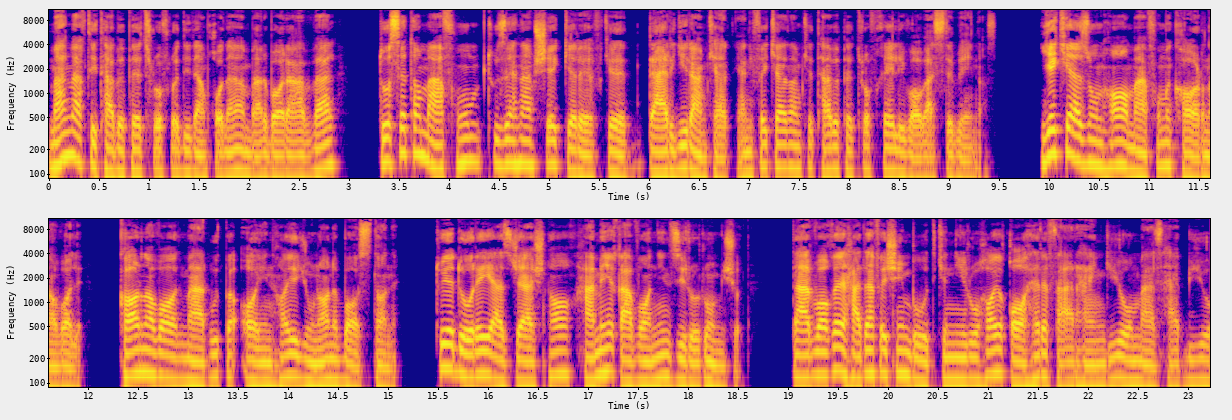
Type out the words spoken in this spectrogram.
من وقتی تب پتروف رو دیدم خودم بر بار اول دو سه تا مفهوم تو ذهنم شک گرفت که درگیرم کرد. یعنی فکر کردم که تب پتروف خیلی وابسته به ایناست. یکی از اونها مفهوم کارناواله. کارناوال مربوط به آینهای یونان باستانه. توی دوره از جشنها همه قوانین زیر و رو می‌شد. در واقع هدفش این بود که نیروهای قاهر فرهنگی و مذهبی و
